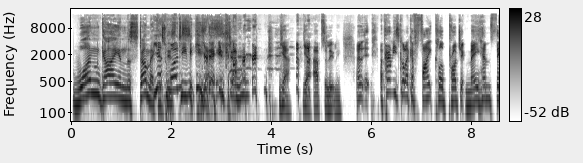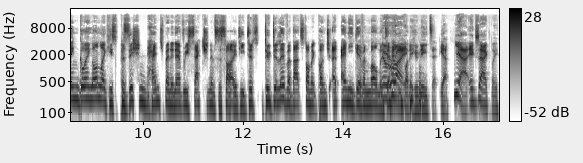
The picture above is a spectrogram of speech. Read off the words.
one guy in the stomach yes, at this one TV station. Yeah, yeah, absolutely. And it, apparently, he's got like a Fight Club Project Mayhem thing going on. Like he's positioned henchmen in every section of society to to deliver that stomach punch at any given moment to Right. anybody who needs it. Yeah, Yeah, exactly.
